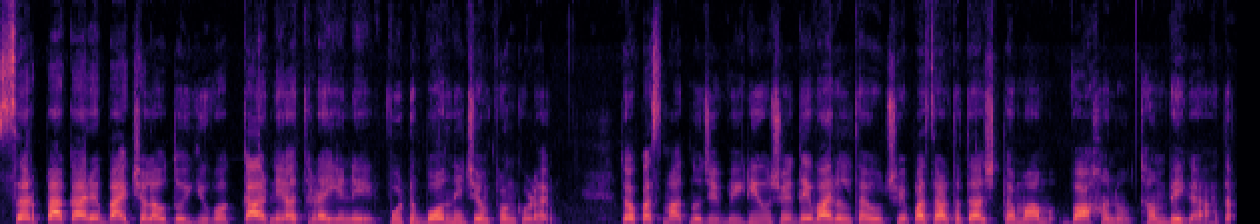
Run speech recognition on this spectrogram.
સર્પાકારે બાઇક ચલાવતો યુવક કારને અથડાઈ અને ફૂટબોલની જેમ ફંગોળાયો. તો અકસ્માતનો જે વીડિયો છે તે વાયરલ થયો છે. પસાર થતાં જ તમામ વાહનો થંભી ગયા હતા.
